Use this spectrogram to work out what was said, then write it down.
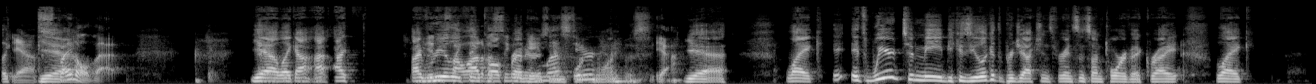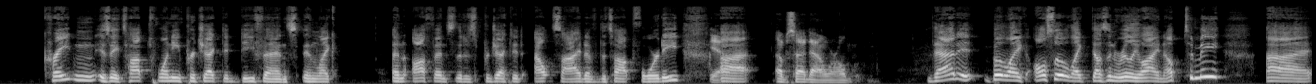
Like yeah, despite yeah. all that. Yeah, like I, I, I really think Kalkbrenner is last year. One. Was, yeah, yeah. Like it's weird to me because you look at the projections, for instance, on Torvik, right? Like Creighton is a top 20 projected defense in like an offense that is projected outside of the top 40. Yeah. Uh, upside down world. That it, but like also like doesn't really line up to me. Uh,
